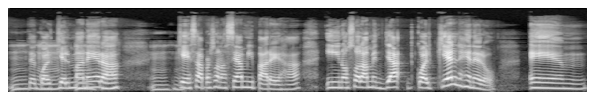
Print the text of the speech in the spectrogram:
de cualquier manera, que esa persona sea mi pareja y no solamente ya cualquier género. em,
